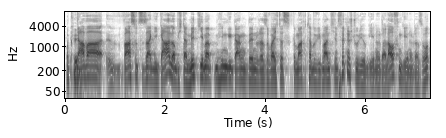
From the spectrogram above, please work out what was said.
okay. da war äh, war es sozusagen egal, ob ich da mit jemandem hingegangen bin oder so, weil ich das gemacht habe, wie manche ins Fitnessstudio gehen oder laufen gehen oder so.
